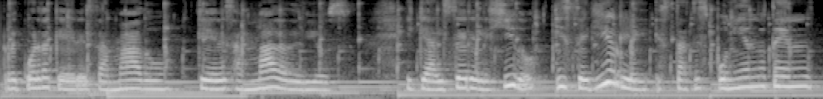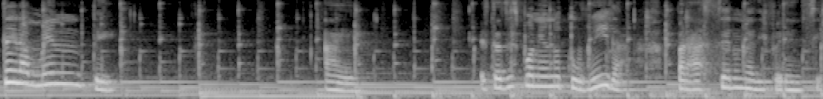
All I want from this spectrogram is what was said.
Recuerda que eres amado, que eres amada de Dios y que al ser elegido y seguirle estás disponiéndote enteramente a Él. Estás disponiendo tu vida para hacer una diferencia.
